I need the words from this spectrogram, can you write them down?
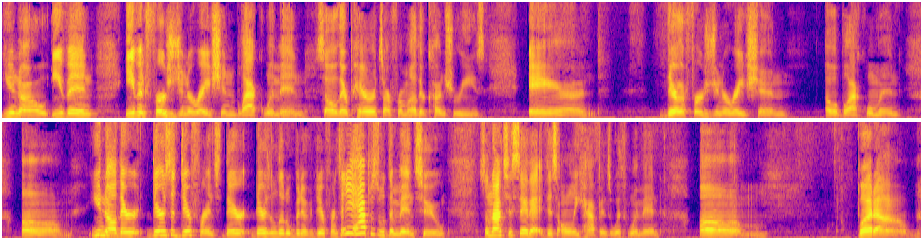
you know even even first generation black women so their parents are from other countries and they're the first generation of a black woman. Um you know there there's a difference. There there's a little bit of a difference. And it happens with the men too. So not to say that this only happens with women. Um but um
